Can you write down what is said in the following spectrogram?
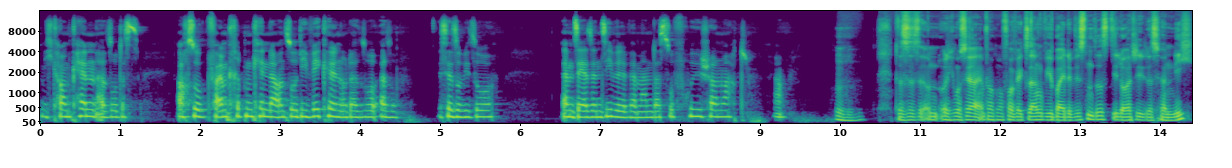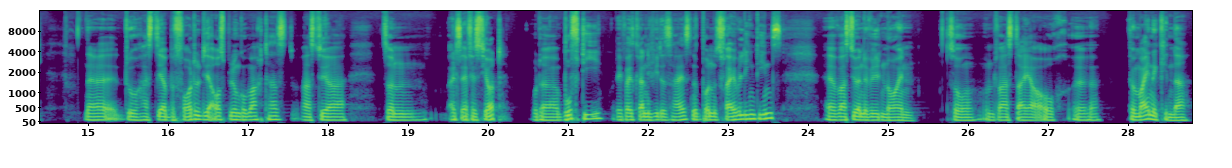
mich kaum kennen. Also das auch so vor allem Krippenkinder und so, die wickeln oder so. Also ist ja sowieso ähm, sehr sensibel, wenn man das so früh schon macht. Ja. Das ist, und, und ich muss ja einfach mal vorweg sagen, wir beide wissen das, die Leute, die das hören, nicht. Ne, du hast ja, bevor du die Ausbildung gemacht hast, warst du ja so ein, als FSJ oder Bufdi, oder ich weiß gar nicht, wie das heißt, ne, Bundesfreiwilligendienst, äh, warst du ja eine Wilden Neun. So, und warst da ja auch äh, für meine Kinder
